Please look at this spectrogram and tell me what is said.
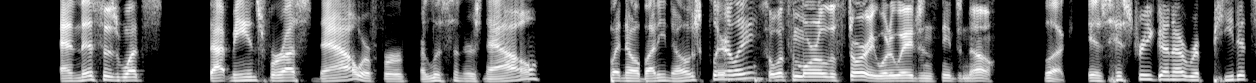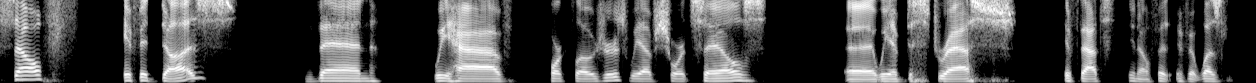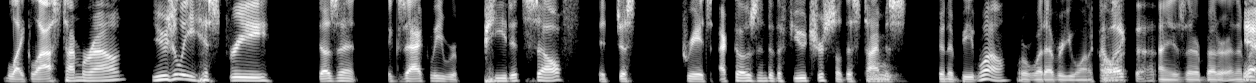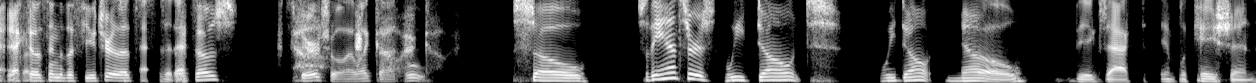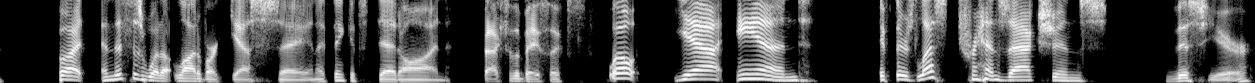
and this is what's that means for us now or for our listeners now but nobody knows clearly So, what's the moral of the story? What do agents need to know? look is history going to repeat itself if it does then we have foreclosures we have short sales uh, we have distress if that's you know if it, if it was like last time around usually history doesn't exactly repeat itself it just creates echoes into the future so this time is going to be well or whatever you want to I call like it that. Uh, is there a better there Yeah, a better- echoes into the future. That's is it that's echoes Spiritual. I like Echo, that. Ooh. echo. So, so the answer is we don't we don't know the exact implication, but and this is what a lot of our guests say, and I think it's dead on. Back to the basics. Well, yeah, and if there's less transactions this year,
